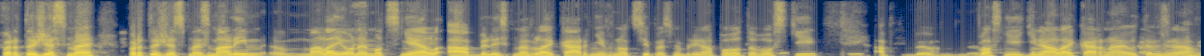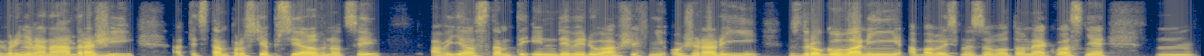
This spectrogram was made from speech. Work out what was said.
protože jsme, protože jsme s malým, malej onemocněl a byli jsme v lékárně v noci, protože jsme byli na pohotovosti a vlastně jediná lékárna je otevřená v Brně na nádraží a teď tam prostě přijel v noci a viděl jsem tam ty individua všichni ožralí, zdrogovaný a bavili jsme se o tom, jak vlastně, hm,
